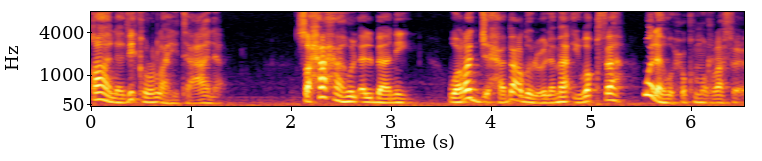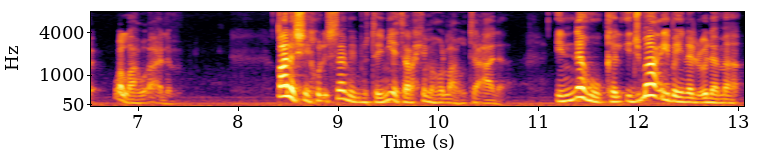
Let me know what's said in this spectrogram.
قال ذكر الله تعالى صححه الألباني ورجح بعض العلماء وقفه وله حكم الرفع والله أعلم قال شيخ الإسلام ابن تيمية رحمه الله تعالى إنه كالإجماع بين العلماء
